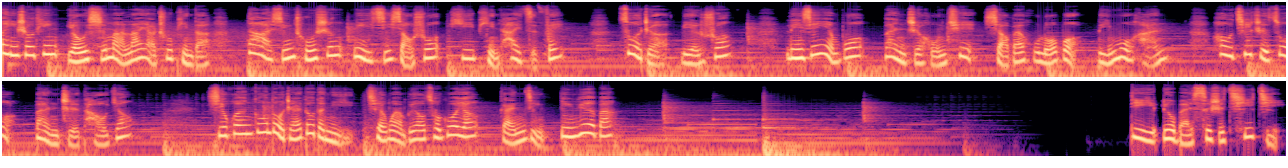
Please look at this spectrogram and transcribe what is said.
欢迎收听由喜马拉雅出品的大型重生逆袭小说《一品太子妃》，作者：莲霜，领衔演播：半指红雀、小白胡萝卜、林慕寒，后期制作：半指桃夭。喜欢宫斗宅斗的你千万不要错过哟，赶紧订阅吧！第六百四十七集，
